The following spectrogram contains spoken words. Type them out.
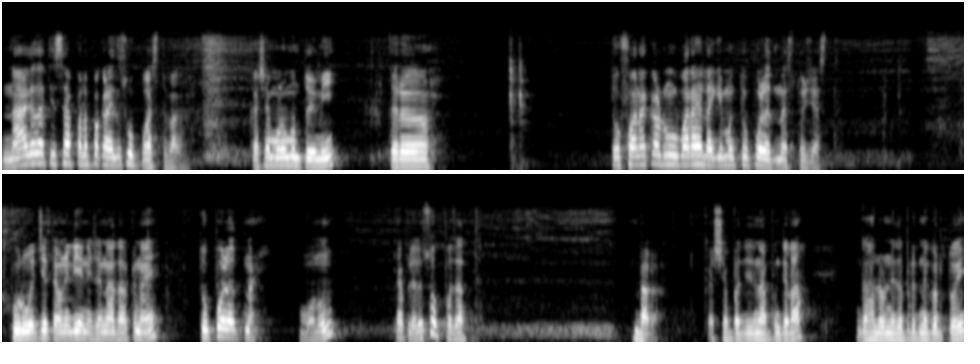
नागजाती सापाला पकडायचं सोपं असतं बघा. कशामुळं म्हणतोय मी? तर तो फणा काढून उभा राहिला की मग तो पळत नसतो जास्त. पूर्व चेतावणी देण्याच्या नादात नाही तो पळत नाही. म्हणून ते आपल्याला सोपं जातं. बघा कशा पद्धतीनं आपण त्याला घालवण्याचा प्रयत्न करतो आहे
